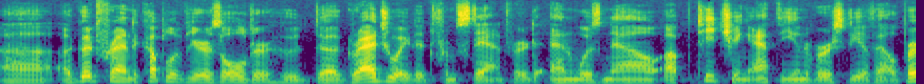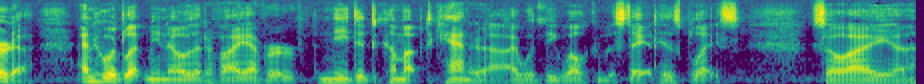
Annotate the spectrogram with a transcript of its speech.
a good friend, a couple of years older, who'd uh, graduated from Stanford and was now up teaching at the University of Alberta, and who had let me know that if I ever needed to come up to Canada, I would be welcome to stay at his place. So I uh,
